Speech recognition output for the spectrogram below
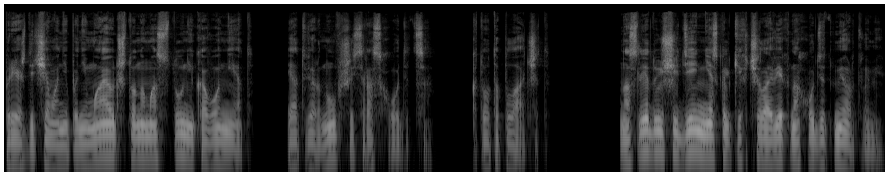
прежде чем они понимают, что на мосту никого нет, и, отвернувшись, расходятся. Кто-то плачет. На следующий день нескольких человек находят мертвыми.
